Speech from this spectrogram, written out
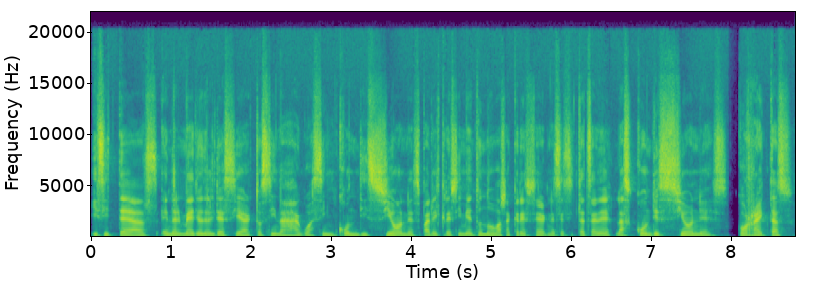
y si estás en el medio del desierto, sin agua, sin condiciones para el crecimiento, no vas a crecer. Necesitas tener las condiciones correctas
